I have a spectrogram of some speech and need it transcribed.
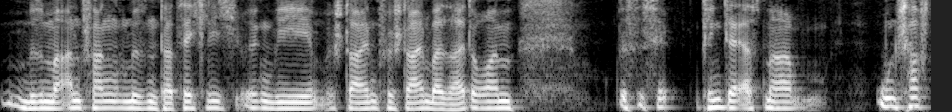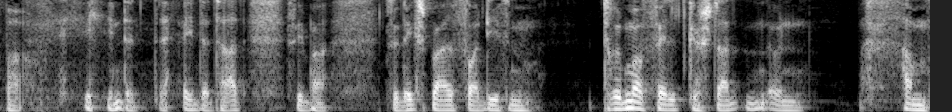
müssen wir anfangen und müssen tatsächlich irgendwie Stein für Stein beiseite räumen? Das ist, klingt ja erstmal unschaffbar. In der, in der Tat sind wir zunächst mal vor diesem Trümmerfeld gestanden und haben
